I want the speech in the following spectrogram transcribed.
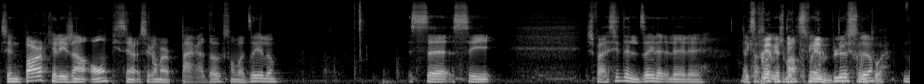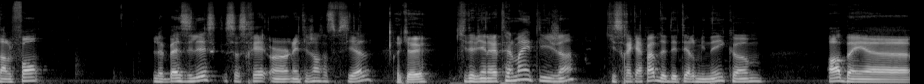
c'est une peur que les gens ont, puis c'est, un- c'est comme un paradoxe, on va dire. Là. C'est, c'est- je vais essayer de le dire le, le- le- façon Exprime, que je m'en souviens le plus. Là. Dans le fond, le basilisque, ce serait une intelligence artificielle qui deviendrait tellement intelligent qu'il serait capable de déterminer comme ah ben euh,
